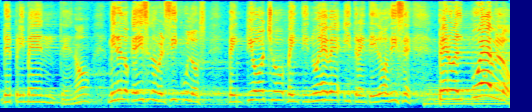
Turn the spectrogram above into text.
deprimente, ¿no? Mire lo que dicen los versículos 28, 29 y 32. Dice, pero el pueblo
